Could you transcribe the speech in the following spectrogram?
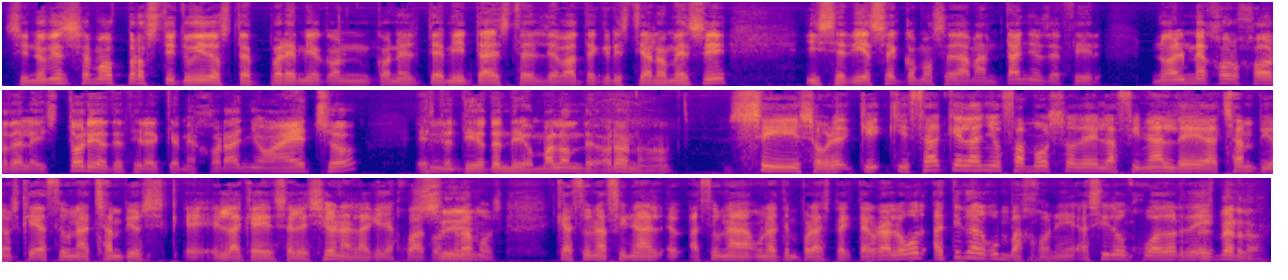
Si no hubiésemos prostituido este premio con, con el temita, este, el debate Cristiano-Messi, y se diese como se daba antaño, es decir, no el mejor jugador de la historia, es decir, el que mejor año ha hecho, este Mm. tío tendría un balón de oro, ¿no? Sí, sobre qui- quizá aquel año famoso de la final de la Champions, que hace una Champions eh, en la que se lesiona, en la que ella juega con Sí. Ramos, que hace una final, eh, hace una, una temporada espectacular. Luego ha tenido algún bajón, ¿eh? ha sido un jugador de es verdad.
